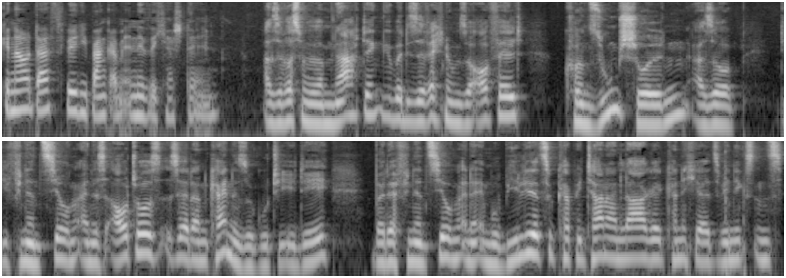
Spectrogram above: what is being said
genau das will die Bank am Ende sicherstellen. Also was mir beim Nachdenken über diese Rechnung so auffällt, Konsumschulden, also die Finanzierung eines Autos ist ja dann keine so gute Idee. Bei der Finanzierung einer Immobilie zur Kapitalanlage kann ich ja jetzt wenigstens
